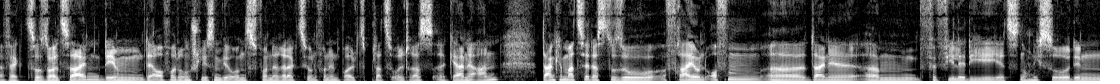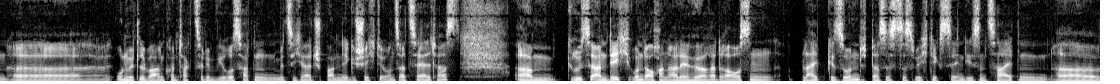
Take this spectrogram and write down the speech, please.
Perfekt, so soll es sein. Dem der Aufforderung schließen wir uns von der Redaktion von den Bolzplatz Ultras äh, gerne an. Danke, Matze, dass du so frei und offen äh, deine ähm, für viele, die jetzt noch nicht so den äh, unmittelbaren Kontakt zu dem Virus hatten, mit Sicherheit spannende Geschichte uns erzählt hast. Ähm, Grüße an dich und auch an alle Hörer draußen. Bleib gesund, das ist das Wichtigste in diesen Zeiten. Äh,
